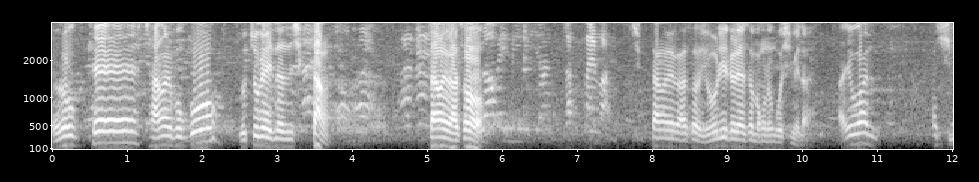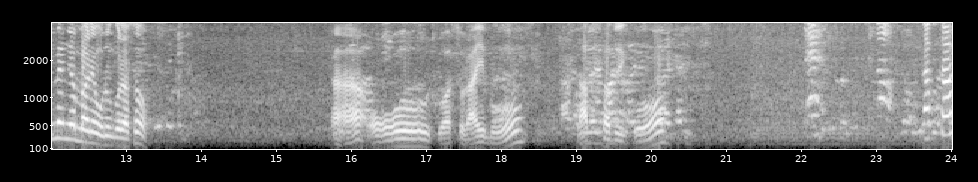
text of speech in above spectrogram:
이렇게 장을 보고 이쪽에 있는 식당. 식당을 가서. 식당을 가서 요리를 해서 먹는 곳입니다. 아 이거 한, 한 십몇 년 만에 오는 거라서. 아, 오 좋았어. 라이브. 랍스타도 있고. 랍스타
